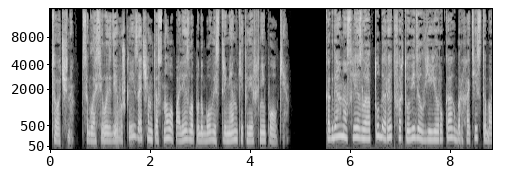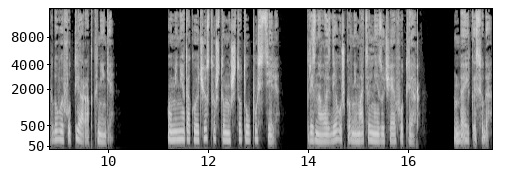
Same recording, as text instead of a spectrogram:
«Точно», — согласилась девушка и зачем-то снова полезла по дубовой стремянке к верхней полке. Когда она слезла оттуда, Редфорд увидел в ее руках бархатисто бордовый футляр от книги. «У меня такое чувство, что мы что-то упустили», — призналась девушка, внимательно изучая футляр. «Дай-ка сюда».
